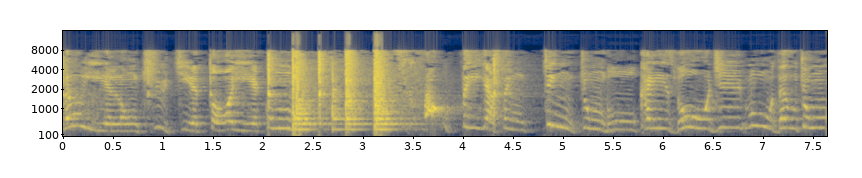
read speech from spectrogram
龙一龙去接刀一弓，上对一声，金钟怒开若起木头中，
